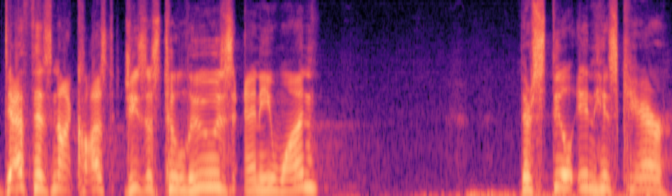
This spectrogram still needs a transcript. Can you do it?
Death has not caused Jesus to lose anyone. They're still in his care.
